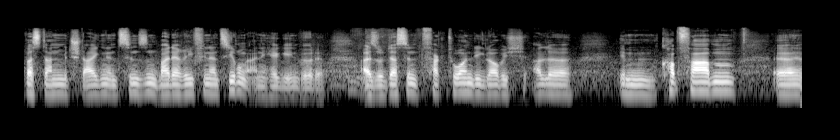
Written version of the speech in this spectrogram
was dann mit steigenden Zinsen bei der Refinanzierung einhergehen würde. Also das sind Faktoren, die, glaube ich, alle im Kopf haben. Äh,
